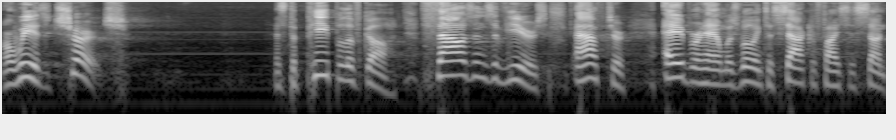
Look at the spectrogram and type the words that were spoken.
Or we as a church, as the people of God, thousands of years after Abraham was willing to sacrifice his son,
